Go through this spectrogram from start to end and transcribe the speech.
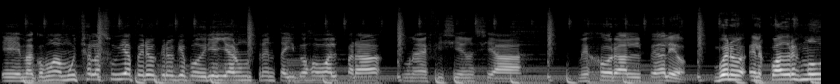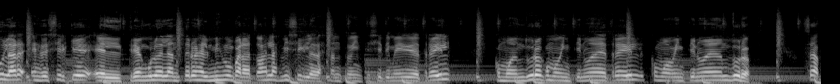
Eh, me acomoda mucho la subida, pero creo que podría llevar un 32 oval para una eficiencia mejor al pedaleo. Bueno, el cuadro es modular, es decir que el triángulo delantero es el mismo para todas las bicicletas, tanto 27,5 de trail como de enduro, como 29 de trail, como 29 de enduro. O sea,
